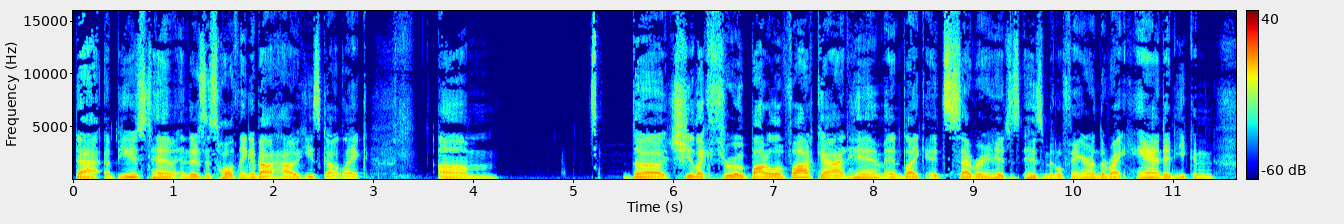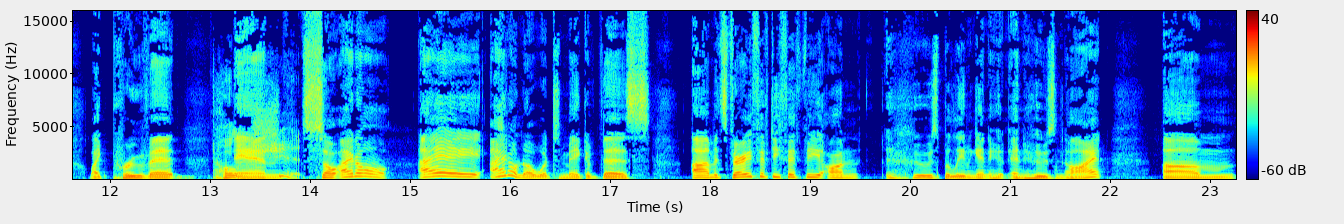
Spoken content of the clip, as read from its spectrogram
that abused him, and there's this whole thing about how he's got like, um, the she like threw a bottle of vodka at him, and like it severed his his middle finger on the right hand, and he can like prove it. Holy and shit. so I don't I I don't know what to make of this. Um it's very 50-50 on who's believing it and, who, and who's not. Um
